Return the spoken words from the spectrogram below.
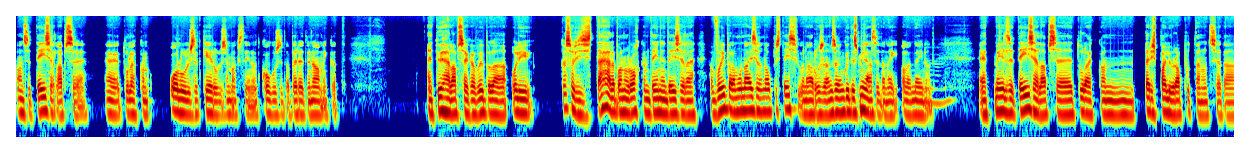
on see teise lapse eh, tulek on oluliselt keerulisemaks teinud kogu seda peredünaamikat. et ühe lapsega võib-olla oli, kas oli siis tähelepanu rohkem teineteisele, võib-olla mu naisel on hoopis teistsugune arusaam, see on, kuidas mina seda näi, olen näinud mm. -hmm et meil see teise lapse tulek on päris palju raputanud seda,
